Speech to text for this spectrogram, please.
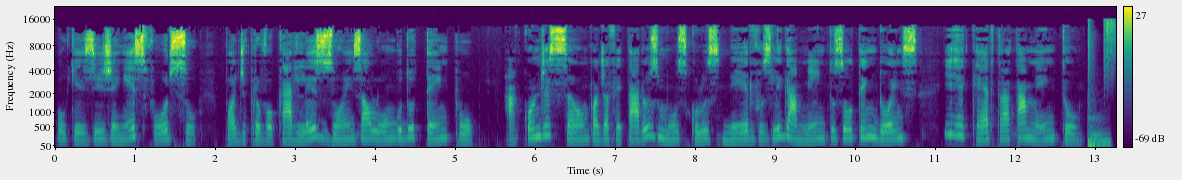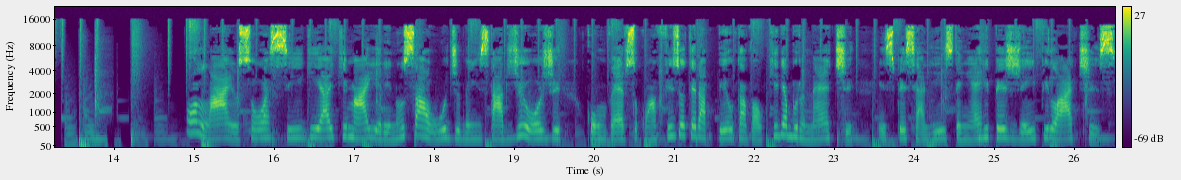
ou que exigem esforço pode provocar lesões ao longo do tempo. A condição pode afetar os músculos, nervos, ligamentos ou tendões e requer tratamento. Olá, eu sou a Sig Aikmaier e no Saúde e Bem-Estar de hoje converso com a fisioterapeuta Valquíria Brunetti, especialista em RPG e Pilates.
